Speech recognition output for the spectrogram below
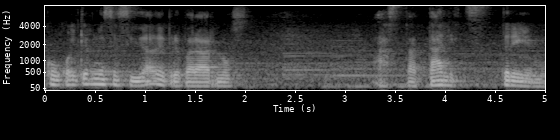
con cualquier necesidad de prepararnos hasta tal extremo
